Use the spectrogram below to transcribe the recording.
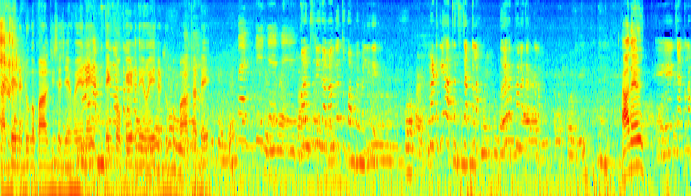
ਸਾਡੇ ਲੱਡੂ ਗੋਪਾਲ ਜੀ ਸਜੇ ਹੋਏ ਨੇ। ਦੇਖੋ ਖੇਡਦੇ ਹੋਏ ਲੱਡੂ ਗੋਪਾਲ ਸਾਡੇ। ਬੰਸਰੀ ਦਵਾਂਗੇ ਤੂੰ ਪਾਪੇ ਵੱਲੀ ਦੇ ਮਟ ਕੇ ਹੱਥ 'ਚ ਚੱਕ ਲਾ। ਦੋਏ ਹੱਥਾਂ ਨਾਲ ਚੱਕ ਲਾ। ਆ ਦੇ। ਇਹ ਚੱਕ ਲਾ।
